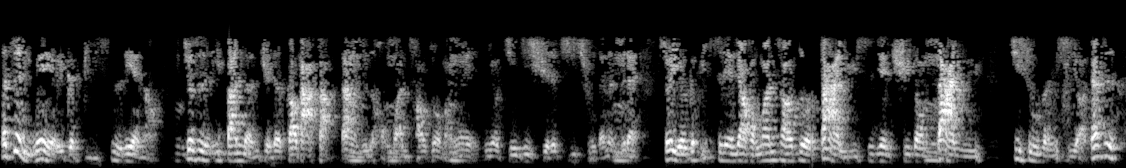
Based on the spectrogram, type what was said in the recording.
那这里面有一个鄙视链哦嗯，就是一般人觉得高大上，当然就是宏观操作嘛，嗯。因为你有经济学的基础等等之类，所以有一个鄙视链叫宏观操作大于事件驱动嗯。大于技术分析啊。但是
